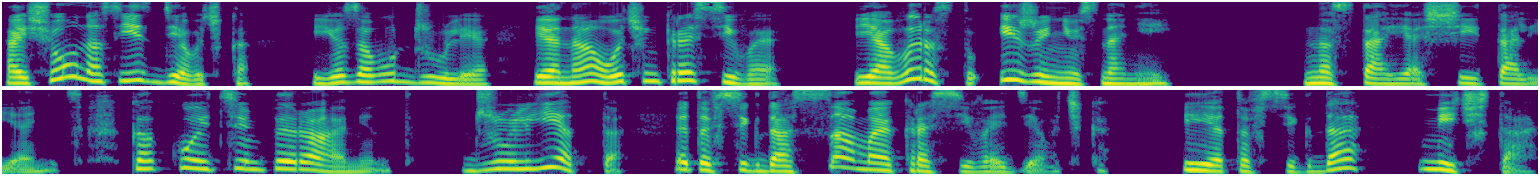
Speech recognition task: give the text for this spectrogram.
А еще у нас есть девочка. Ее зовут Джулия, и она очень красивая. Я вырасту и женюсь на ней. Настоящий итальянец. Какой темперамент. Джульетта — это всегда самая красивая девочка. И это всегда мечта.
